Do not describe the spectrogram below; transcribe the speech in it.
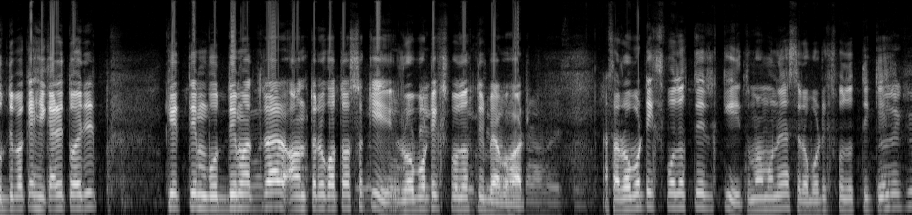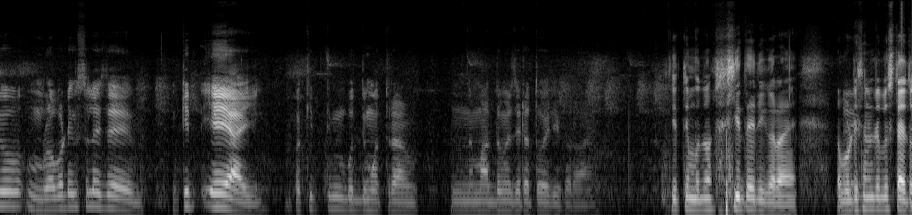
উদ্দীপকে হিকারি তৈরির কৃত্রিম বুদ্ধিমত্তার অন্তর্গত হচ্ছে কি? রোবোটিক্স প্রযুক্তির ব্যবহার। আচ্ছা রোবোটিক্স প্রযুক্তির কি? তোমার মনে আছে রোবোটিক্স প্রযুক্তি কি? রোবোটিক্স হলে যে এআই বা কৃত্রিম বুদ্ধিমত্তার মাধ্যমে যেটা তৈরি করা হয়। কৃত্রিম বুদ্ধিমত্তা কি তৈরি করা হয়? রোবোটিক্স নিয়ে বিস্তারিত।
